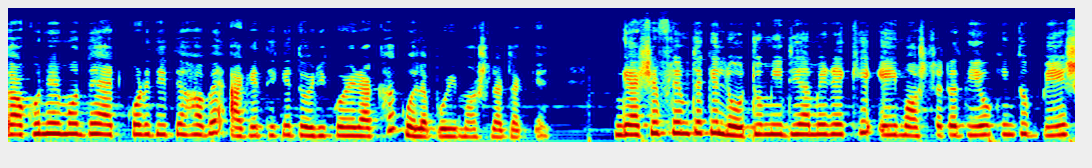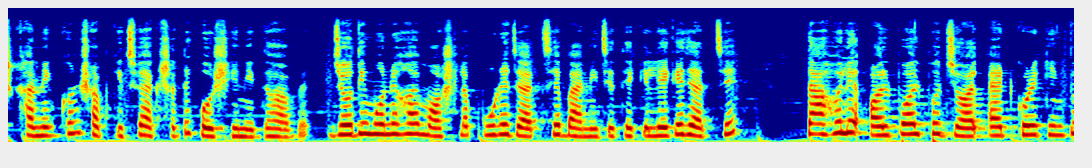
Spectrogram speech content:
তখন এর মধ্যে অ্যাড করে দিতে হবে আগে থেকে তৈরি করে রাখা গোলাপুরি মশলাটাকে। গ্যাসের ফ্লেমটাকে লো টু মিডিয়ামে রেখে এই মশলাটা দিয়েও কিন্তু বেশ খানিকক্ষণ সবকিছু একসাথে কষিয়ে নিতে হবে। যদি মনে হয় মশলা পুড়ে যাচ্ছে বা নিচে থেকে লেগে যাচ্ছে তাহলে অল্প অল্প জল অ্যাড করে কিন্তু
